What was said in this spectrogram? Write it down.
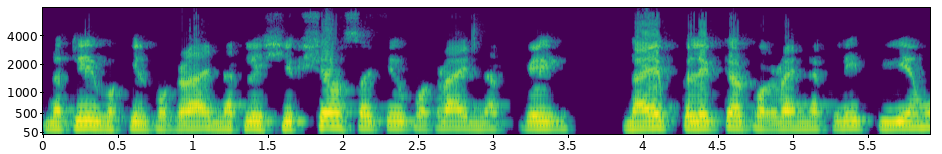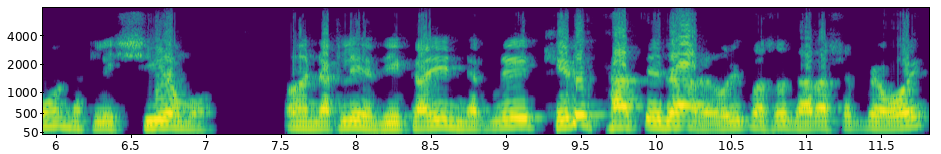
નકલી વકીલ પકડાય, નકલી શિક્ષણ સચિવ પકડાય, નકલી નાયબ કલેક્ટર પકડાય, નકલી પીએમઓ, નકલી સીએમઓ નકલી અધિકારી, નકલી ખેડૂત ખાતેદાર વળી પાછો ધારાસભ્ય હોય,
